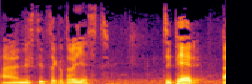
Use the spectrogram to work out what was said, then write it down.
э, инвестиция, которая есть. Теперь, э,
